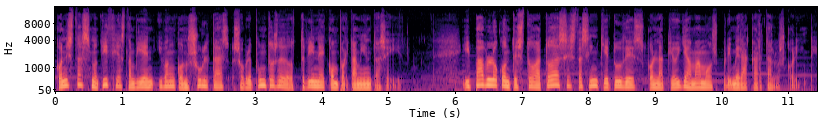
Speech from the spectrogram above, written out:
con estas noticias también iban consultas sobre puntos de doctrina y comportamiento a seguir. Y Pablo contestó a todas estas inquietudes con la que hoy llamamos primera carta a los Corintios.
